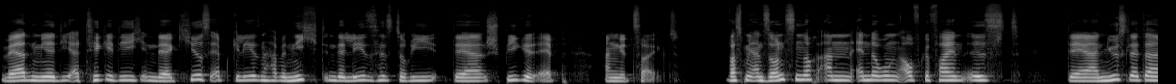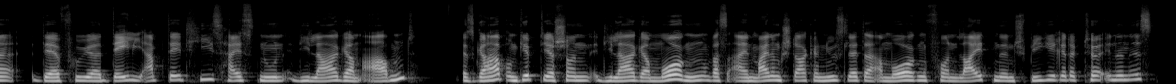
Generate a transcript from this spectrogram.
werden mir die Artikel, die ich in der Kiosk-App gelesen habe, nicht in der Lesehistorie der Spiegel-App angezeigt. Was mir ansonsten noch an Änderungen aufgefallen ist, der Newsletter, der früher Daily Update hieß, heißt nun Die Lage am Abend. Es gab und gibt ja schon Die Lage am Morgen, was ein meinungsstarker Newsletter am Morgen von leitenden SpiegelredakteurInnen ist.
